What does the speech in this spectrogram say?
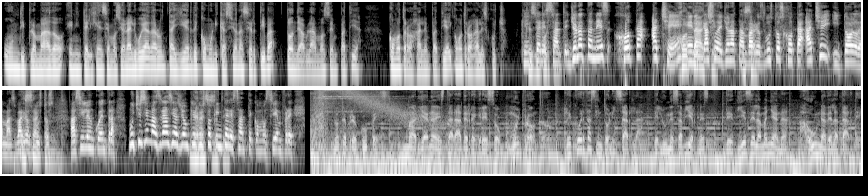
un diplomado en inteligencia emocional y voy a dar un taller de comunicación asertiva donde hablamos de empatía, cómo trabajar la empatía y cómo trabajar la escucha. Qué es interesante. Jonathan es JH, ¿eh? en el JH, caso de Jonathan exacto. Barrios Bustos, JH y todo lo demás, Barrios Bustos. Así lo encuentra. Muchísimas gracias, John. Qué Gracias gusto, qué interesante, como siempre. No te preocupes, Mariana estará de regreso muy pronto. Recuerda sintonizarla de lunes a viernes de 10 de la mañana a 1 de la tarde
